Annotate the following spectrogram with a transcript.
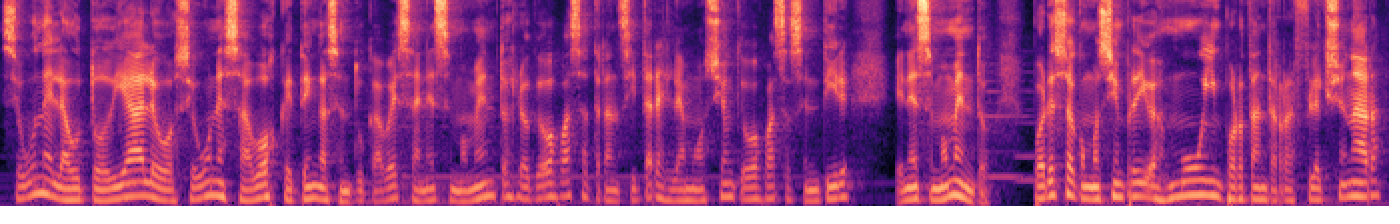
según el autodiálogo, según esa voz que tengas en tu cabeza en ese momento, es lo que vos vas a transitar, es la emoción que vos vas a sentir en ese momento. Por eso, como siempre digo, es muy importante reflexionar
